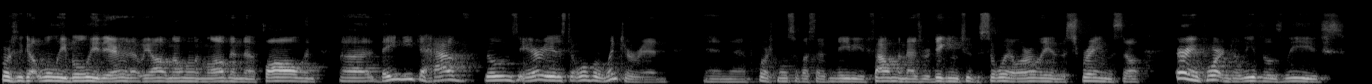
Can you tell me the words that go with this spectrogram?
course, we've got woolly bully there that we all know and love in the fall, and uh, they need to have those areas to overwinter in. And uh, of course, most of us have maybe found them as we're digging through the soil early in the spring. So very important to leave those leaves.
